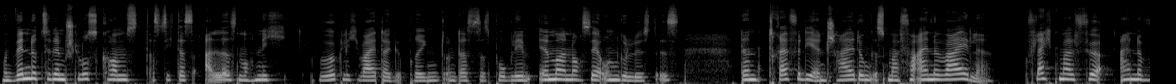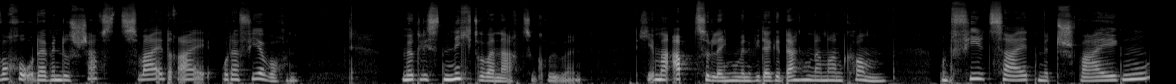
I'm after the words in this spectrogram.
Und wenn du zu dem Schluss kommst, dass dich das alles noch nicht wirklich weiterbringt und dass das Problem immer noch sehr ungelöst ist, dann treffe die Entscheidung, es mal für eine Weile, vielleicht mal für eine Woche oder wenn du es schaffst, zwei, drei oder vier Wochen, möglichst nicht drüber nachzugrübeln, dich immer abzulenken, wenn wieder Gedanken daran kommen, und viel Zeit mit Schweigen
